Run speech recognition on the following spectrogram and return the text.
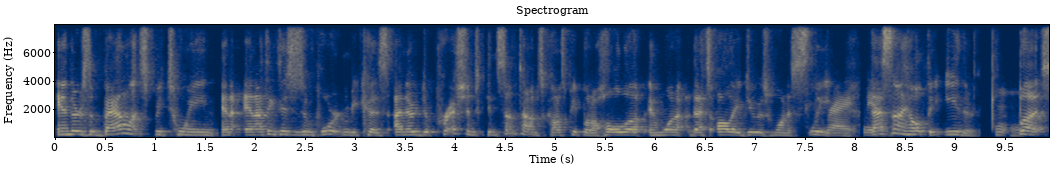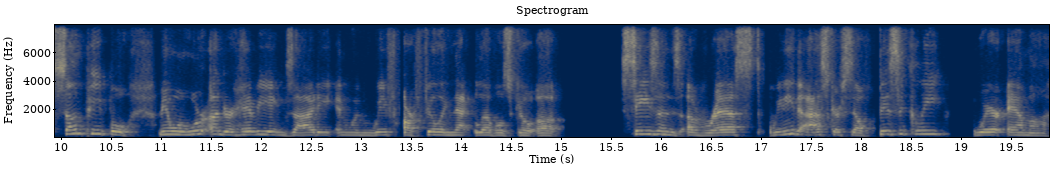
And there's a balance between, and, and I think this is important because I know depressions can sometimes cause people to hole up and want to, that's all they do is want to sleep. Right. Yeah. That's not healthy either. Mm-mm. But some people, I mean, when we're under heavy anxiety and when we are feeling that levels go up, seasons of rest, we need to ask ourselves physically, where am I?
